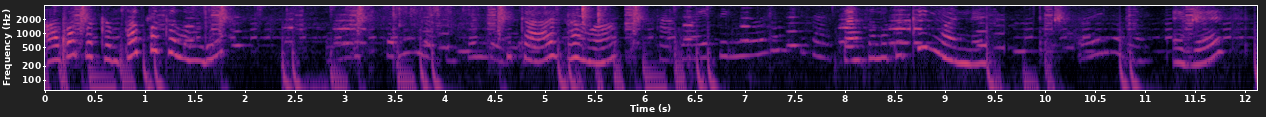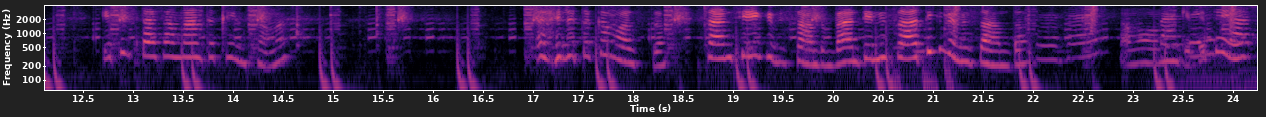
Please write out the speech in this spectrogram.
Al bak bakalım tak bakalım bir. Çıkar tamam. Bilmiyorum ki ben. Ben sana takayım mı anne? Öyle mi? Evet. Getir istersen ben takayım sana. Öyle takamazsın. Sen şey gibi sandın. Ben tenis saati gibi mi sandın? Hı hı. Ama onun Ben gibi değil. saati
